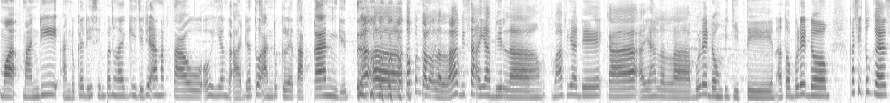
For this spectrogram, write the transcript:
ma- mandi anduknya disimpan lagi. Jadi anak tahu oh iya nggak ada tuh anduk geletakan gitu. Heeh, ataupun kalau lelah bisa ayah bilang maaf ya dek kak ayah lelah. Boleh dong pijitin atau boleh dong kasih tugas.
